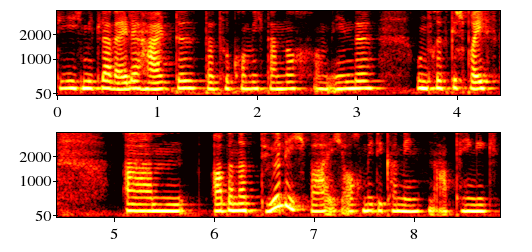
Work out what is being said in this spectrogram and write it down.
die ich mittlerweile halte. Dazu komme ich dann noch am Ende unseres Gesprächs. Ähm, aber natürlich war ich auch medikamentenabhängig.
